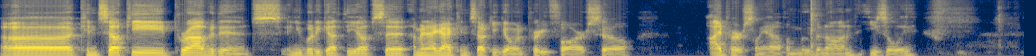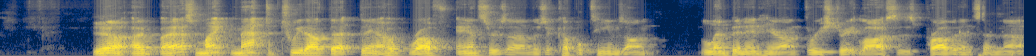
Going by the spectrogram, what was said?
Uh, Kentucky, Providence. Anybody got the upset? I mean, I got Kentucky going pretty far, so I personally have them moving on easily. Yeah, I, I asked Mike Matt to tweet out that thing. I hope Ralph answers. Um, there's a couple teams on limping in here on three straight losses. Providence and uh,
